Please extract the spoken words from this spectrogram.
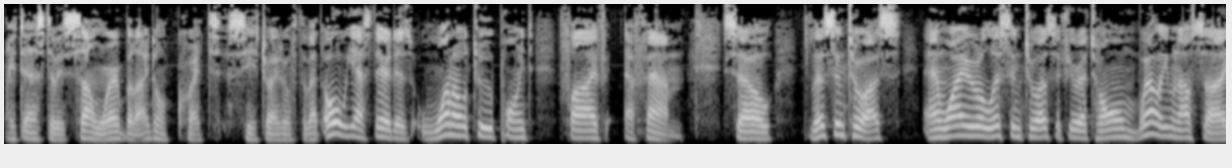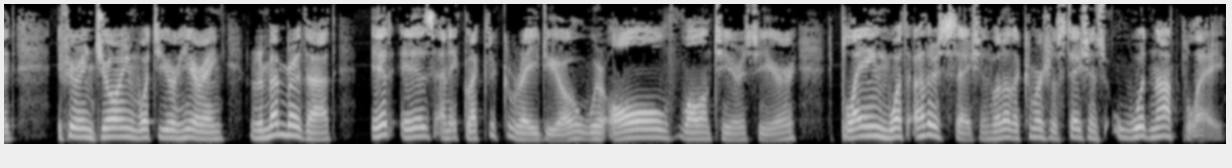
It has to be somewhere, but I don't quite see it right off the bat. Oh, yes, there it is, 102.5 FM. So listen to us and while you're listening to us, if you're at home, well, even outside, if you're enjoying what you're hearing, remember that it is an eclectic radio. We're all volunteers here. playing what other stations, what other commercial stations would not play.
